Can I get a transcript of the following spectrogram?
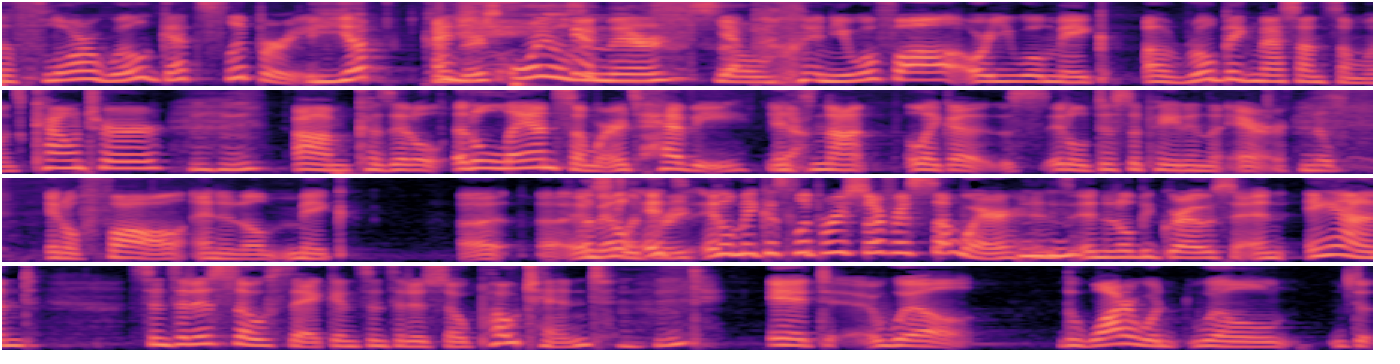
the floor will get slippery. Yep, because there's oils in there. So Yep. And you will fall or you will make a real big mess on someone's counter. Um, cause it'll, it'll land somewhere. It's heavy. It's Mm-hmm. Not like a, it'll dissipate in the air. Nope. It'll fall and it'll make a, a, it'll, slippery. it's, it'll make a slippery surface somewhere and, and it'll be gross. And, and since it is so thick and since it is so potent, it will, the water would, will d-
